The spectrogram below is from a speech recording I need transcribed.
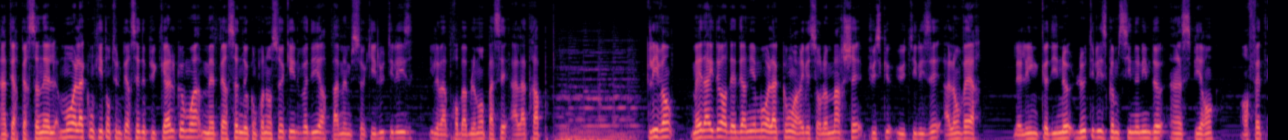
Interpersonnel, mot à la con qui tente une percée depuis quelques mois, mais personne ne comprenant ce qu'il veut dire, pas même ceux qui l'utilisent, il va probablement passer à la trappe. Clivant, médaille d'or des derniers mots à la con arrivés sur le marché puisque utilisés à l'envers. Les LinkedIn l'utilisent comme synonyme de inspirant en fait,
